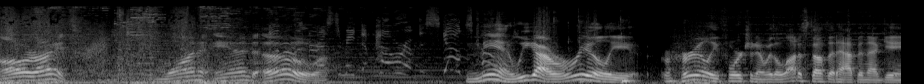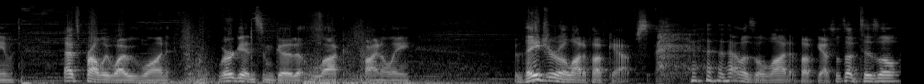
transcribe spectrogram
Alright. One and oh. Man, we got really, really fortunate with a lot of stuff that happened that game. That's probably why we won. We're getting some good luck, finally. They drew a lot of puff caps. that was a lot of puff caps. What's up, Tizzle?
